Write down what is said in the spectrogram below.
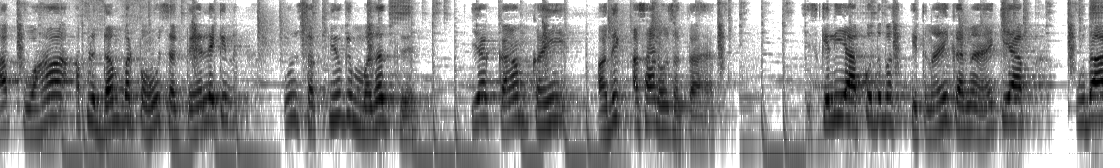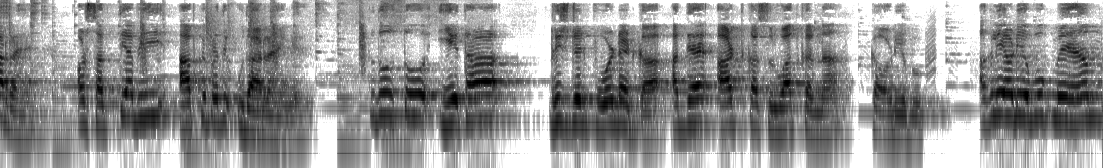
आप वहाँ अपने दम पर पहुँच सकते हैं, लेकिन उन शक्तियों की मदद से यह काम कहीं अधिक आसान हो सकता है। इसके लिए आपको तो बस इतना ही करना है कि आप उदार रहें और शक्तियाँ भी आपके प्रति उदार रहेंगे। तो दोस्तों, ये था रिच डेड पुअर डेड का अध्याय आठ का शुरुआत करना का ऑडियो बुक अगले ऑडियो बुक में हम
